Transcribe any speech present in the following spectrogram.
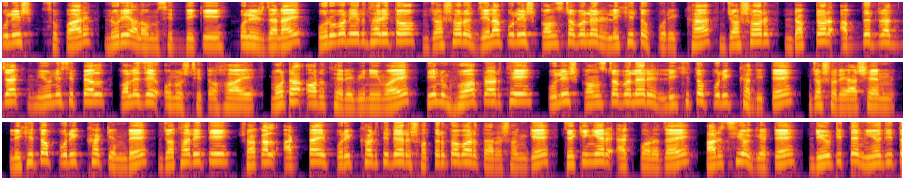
police super Nuri Alam Siddiqui. Police জানায়, পূর্ব নির্ধারিত যশোর জেলা পুলিশ কনস্টেবলের লিখিত পরীক্ষা যশোর ডক্টর আব্দুর রাজ্জাক মিউনিসিপ্যাল কলেজে অনুষ্ঠিত হয়। মোটা অর্থের বিনিময়ে তিন ভুয়া প্রার্থী পুলিশ কনস্টেবলের লিখিত পরীক্ষা দিতে যশোরে আসেন। লিখিত পরীক্ষা কেন্দ্রে যথারীতি সকাল আটটায় পরীক্ষার্থীদের সতর্কবার্তার সঙ্গে চেকিং এর এক পর্যায়ে আরসিও গেটে ডিউটিতে নিয়োজিত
